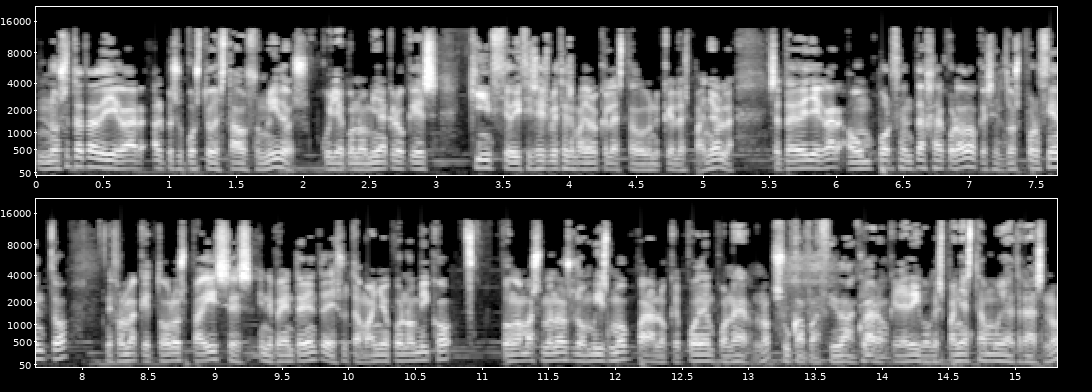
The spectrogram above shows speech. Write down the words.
no se trata de llegar al presupuesto de Estados Unidos, cuya economía creo que es 15 o 16 veces mayor que la, que la española. Se trata de llegar a un porcentaje acordado, que es el 2%, de forma que todos los países, independientemente de su tamaño económico, pongan más o menos lo mismo para lo que pueden poner, ¿no? Su capacidad, Claro, claro. que ya digo que España está muy atrás, ¿no?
